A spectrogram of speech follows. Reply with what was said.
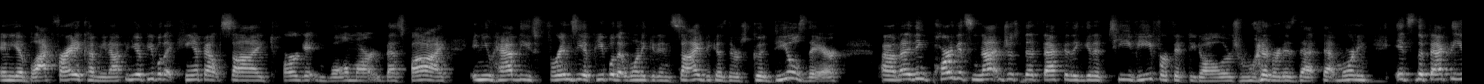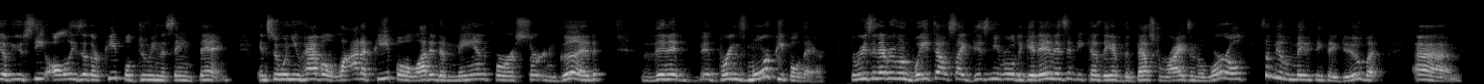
and you have Black Friday coming up, and you have people that camp outside Target and Walmart and Best Buy, and you have these frenzy of people that want to get inside because there's good deals there. Um, and I think part of it's not just the fact that they get a TV for fifty dollars or whatever it is that that morning. It's the fact that you have, you see all these other people doing the same thing. And so when you have a lot of people, a lot of demand for a certain good, then it, it brings more people there. The reason everyone waits outside Disney World to get in isn't because they have the best rides in the world. Some people maybe think they do, but um,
